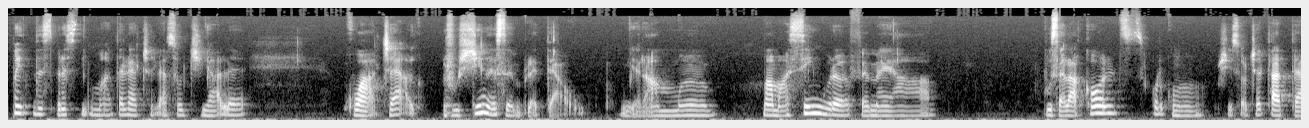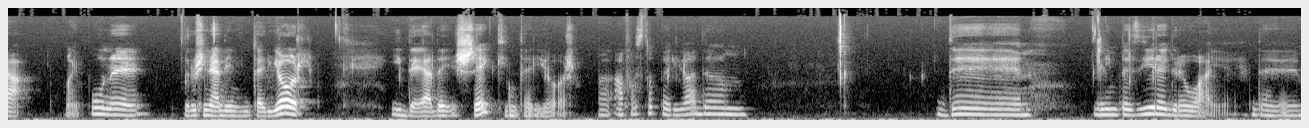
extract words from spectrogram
Păi despre stigmatele acelea sociale, cu acea rușine se împleteau. Eram uh, mama singură, femeia pusă la colț, oricum și societatea mai pune, rușinea din interior, ideea de eșec interior. A fost o perioadă de limpezire greoaie, de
